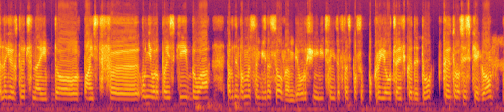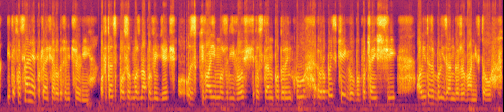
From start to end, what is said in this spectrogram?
energii elektrycznej do państw e, Unii Europejskiej była pewnym pomysłem biznesowym. Białorusini liczyli, że w ten sposób pokryją część kredytu, kredytu rosyjskiego i to socjalnie po części też liczyli. W ten sposób można powiedzieć uzyskiwali możliwość dostępu do rynku europejskiego, bo po części oni też byli zaangażowani w tą, w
